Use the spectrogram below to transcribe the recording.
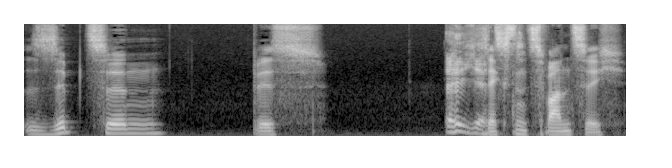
17 bis Äh, jetzt. 26.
